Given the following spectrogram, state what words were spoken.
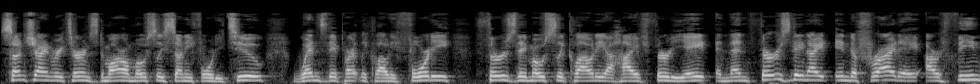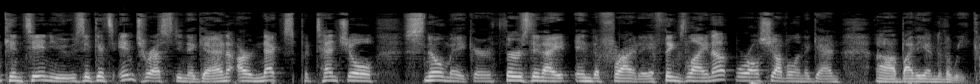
Sunshine returns tomorrow, mostly sunny, 42. Wednesday, partly cloudy, 40. Thursday, mostly cloudy, a high of 38. And then Thursday night into Friday, our theme continues. It gets interesting again. Our next potential snowmaker, Thursday night into Friday. If things line up, we're all shoveling again uh, by the end of the week.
